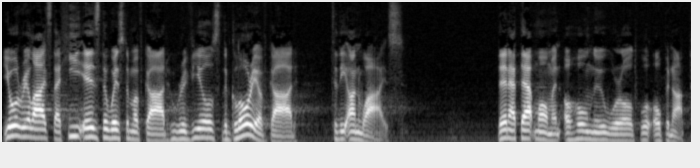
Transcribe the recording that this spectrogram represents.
You will realize that he is the wisdom of God who reveals the glory of God to the unwise then at that moment, a whole new world will open up.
